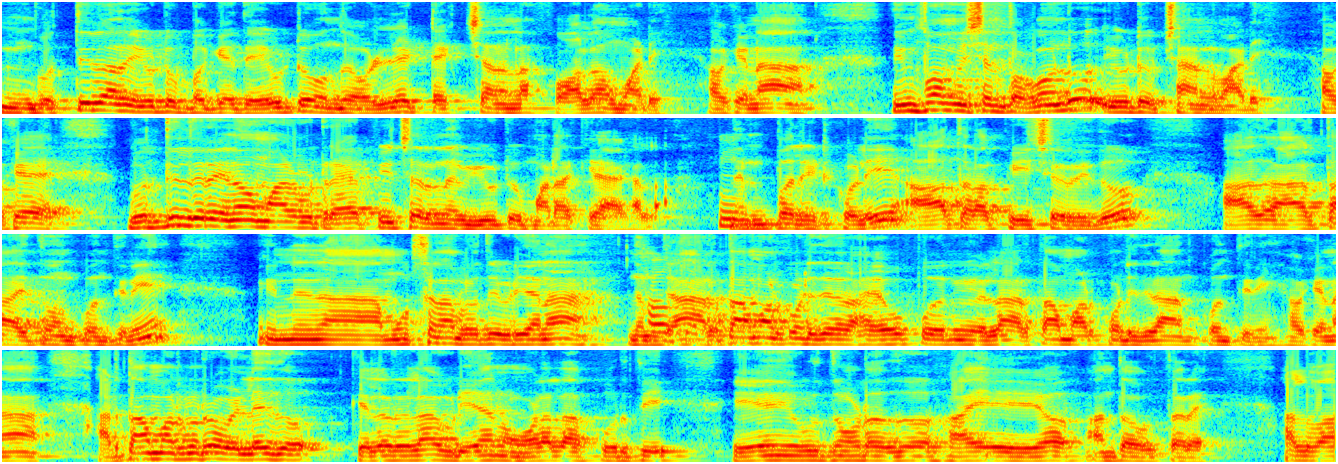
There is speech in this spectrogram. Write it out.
ನಿಮ್ಗೆ ಗೊತ್ತಿಲ್ಲ ಅಂದರೆ ಯೂಟ್ಯೂಬ್ ಬಗ್ಗೆ ದಯವಿಟ್ಟು ಒಂದು ಒಳ್ಳೆ ಟೆಕ್ ಚಾನಲ್ನ ಫಾಲೋ ಮಾಡಿ ಓಕೆನಾ ಇನ್ಫಾರ್ಮೇಷನ್ ತೊಗೊಂಡು ಯೂಟ್ಯೂಬ್ ಚಾನಲ್ ಮಾಡಿ ಓಕೆ ಗೊತ್ತಿಲ್ಲದ್ರೆ ಏನೋ ಮಾಡಿಬಿಟ್ರೆ ಫ್ಯೂಚರ್ ನೀವು ಯೂಟ್ಯೂಬ್ ಮಾಡೋಕ್ಕೆ ಆಗಲ್ಲ. ನೆನಪಲ್ಲಿ ಇಟ್ಕೊಳ್ಳಿ ಆ ಥರ ಫೀಚರ್ ಇದು. ಅದು ಅರ್ಥ ಆಯಿತು ಅಂದ್ಕೊತೀನಿ ಇನ್ನು ಮುಗಿಸೋಣ ಬರ್ತೀವಿ ವಿಡಿಯೋನ. ನಮ್ಮ ಜನ ಅರ್ಥ ಮಾಡ್ಕೊಂಡಿದ್ದೀರಾ? ಐ ಹೋಪ್ ನೀವೆಲ್ಲ ಅರ್ಥ ಮಾಡ್ಕೊಂಡಿದ್ದೀರಾ ಅನ್ಕೊಂತೀನಿ. ಓಕೆನಾ ಅರ್ಥ ಮಾಡ್ಕೊಂಡ್ರೆ ಒಳ್ಳೇದು. ಕೆಲವರೆಲ್ಲ ವಿಡಿಯೋ ನೋಡಲ್ಲ ಪೂರ್ತಿ. ಏನು ಇವ್ರದ್ದು ನೋಡೋದು? ಹಾಯ್ ಅಯ್ಯೋ ಅಂತ ಹೋಗ್ತಾರೆ. ಅಲ್ವಾ?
